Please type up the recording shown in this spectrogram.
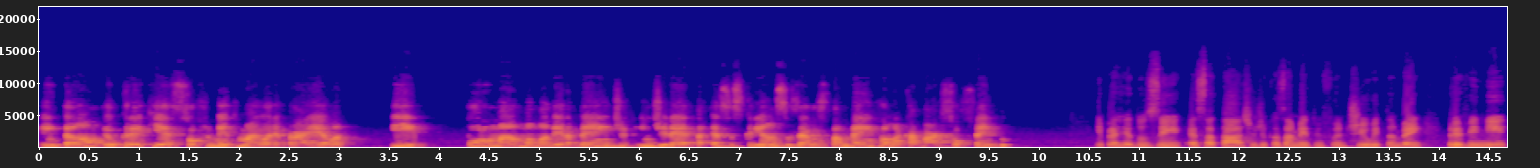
Então, eu creio que esse sofrimento maior é para ela e, por uma, uma maneira bem indireta, essas crianças elas também vão acabar sofrendo. E para reduzir essa taxa de casamento infantil e também prevenir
